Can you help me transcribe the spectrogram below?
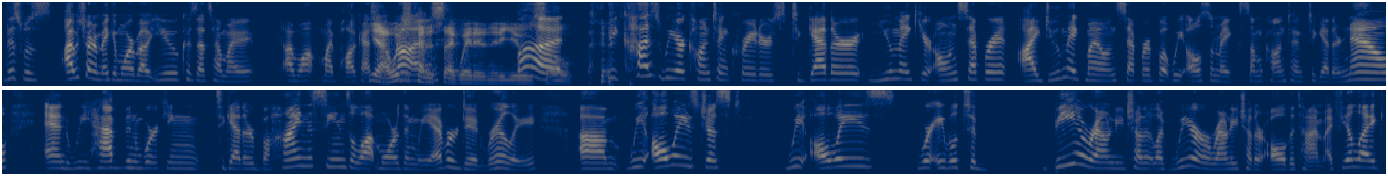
this was I was trying to make it more about you cuz that's how my I want my podcast yeah, we just kind of segued into you. But- so because we are content creators together, you make your own separate, I do make my own separate, but we also make some content together now, and we have been working together behind the scenes a lot more than we ever did, really. Um, we always just we always were able to be around each other like we are around each other all the time. I feel like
